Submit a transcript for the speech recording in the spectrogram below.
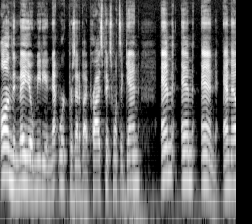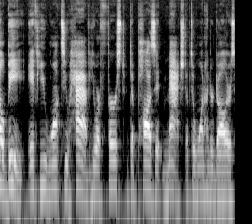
on the Mayo Media Network presented by Prize Picks. Once again, MMN MLB if you want to have your first deposit matched up to $100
